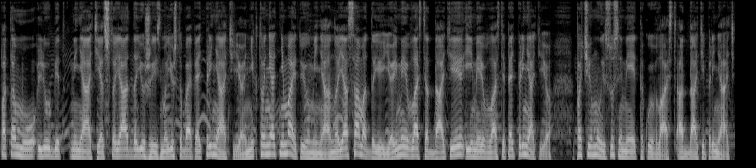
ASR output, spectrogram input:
Потому любит меня Отец, что я отдаю жизнь мою, чтобы опять принять ее. Никто не отнимает ее у меня, но я сам отдаю ее, имею власть отдать ее и имею власть опять принять ее. Почему Иисус имеет такую власть – отдать и принять?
